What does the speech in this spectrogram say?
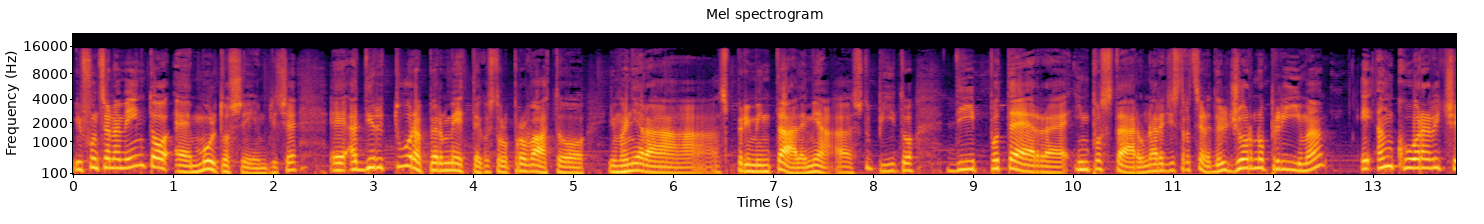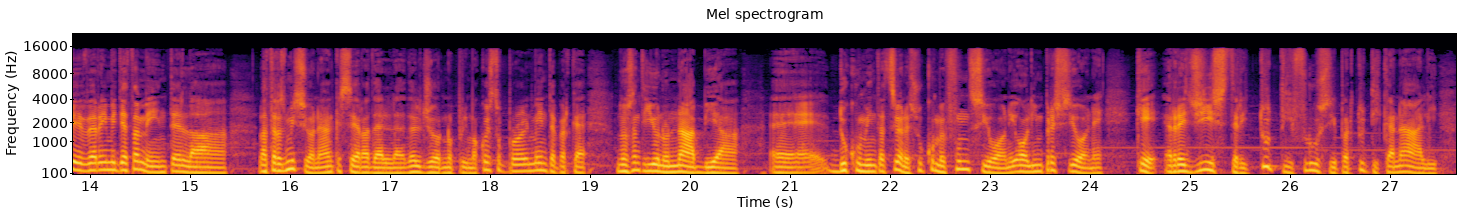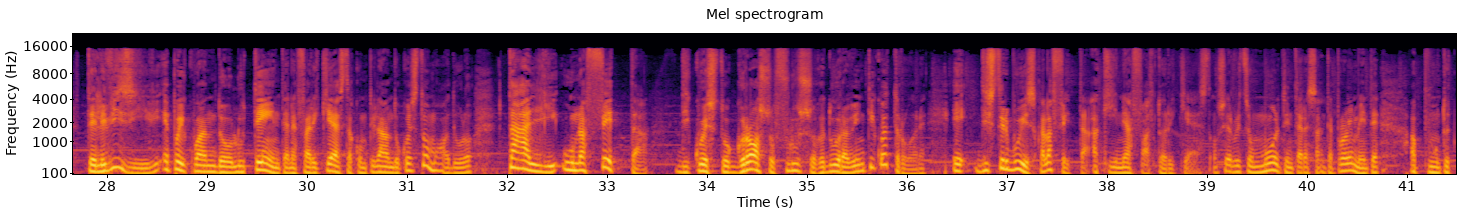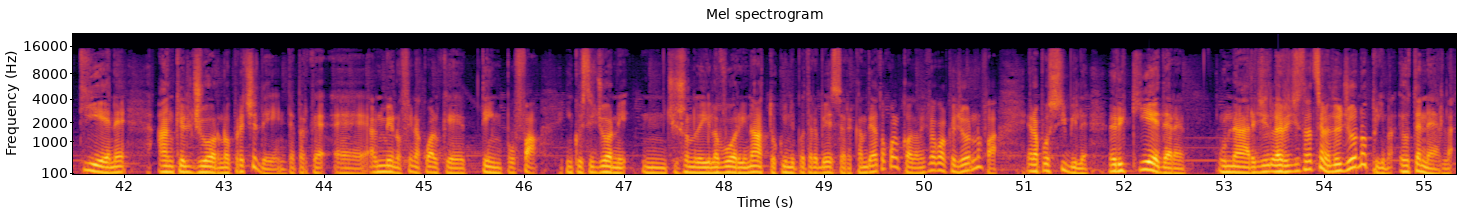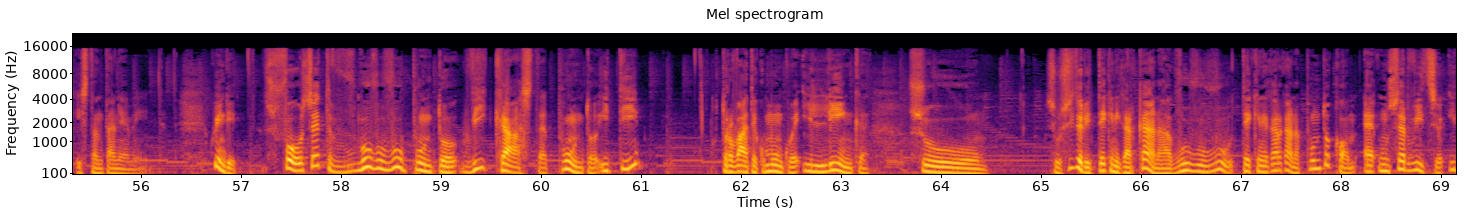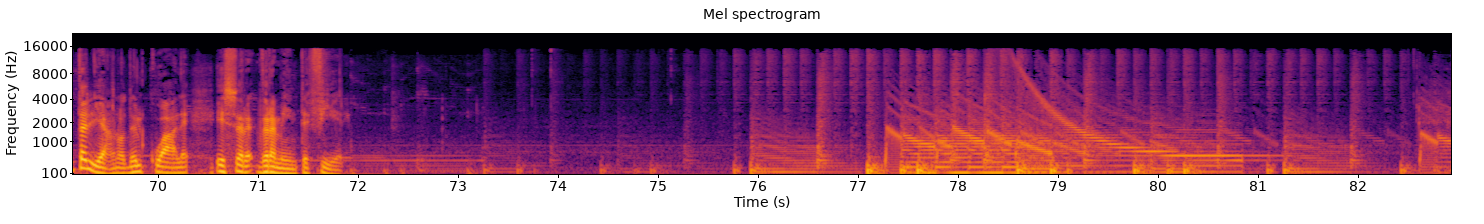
Il funzionamento è molto semplice e addirittura permette, questo l'ho provato in maniera sperimentale, mi ha eh, stupito, di poter impostare una registrazione del giorno prima e ancora ricevere immediatamente la, la trasmissione, anche se era del, del, giorno prima. Questo probabilmente perché, nonostante io non abbia eh, documentazione su come funzioni, ho l'impressione che registri tutti i flussi per tutti i canali televisivi e poi quando l'utente ne fa richiesta compilando questo modulo, tagli una fetta di questo grosso flusso che dura 24 ore e distribuisca la fetta a chi ne ha fatto richiesta. Un servizio molto interessante, probabilmente appunto tiene anche il giorno precedente perché eh, almeno fino a qualche tempo fa, in questi giorni mh, ci sono dei lavori in atto quindi potrebbe essere cambiato qualcosa, ma fino a qualche giorno fa era possibile richiedere una, la registrazione del giorno prima e ottenerla istantaneamente. Quindi Fawcett www.vcast.it trovate comunque il link su, sul sito di Tecnica Arcana www.tecnicarcana.com è un servizio italiano del quale essere veramente fieri.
